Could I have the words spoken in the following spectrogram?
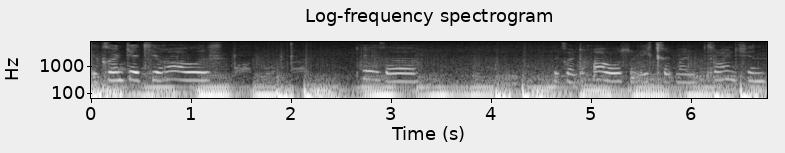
Ihr könnt jetzt hier raus. Digga. Ihr könnt raus und ich krieg meine Zäunchen.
